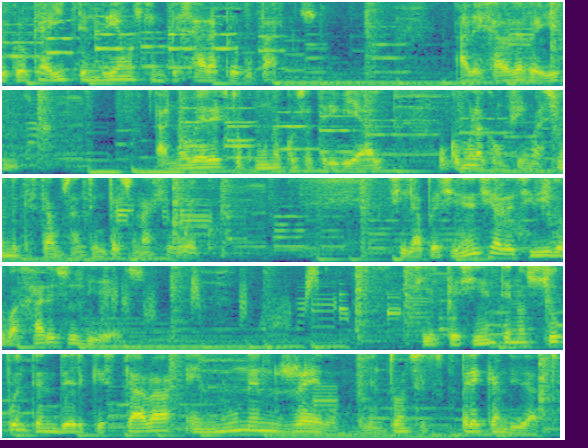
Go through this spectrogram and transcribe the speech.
Yo creo que ahí tendríamos que empezar a preocuparnos, a dejar de reírnos, a no ver esto como una cosa trivial o como la confirmación de que estamos ante un personaje hueco. Si la presidencia ha decidido bajar esos videos, si el presidente no supo entender que estaba en un enredo, el entonces precandidato,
